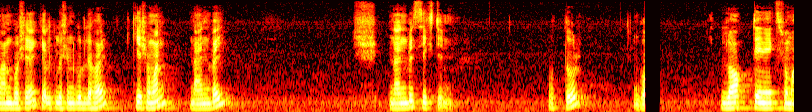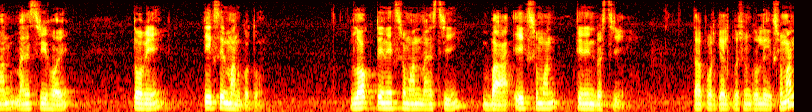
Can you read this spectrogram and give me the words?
মান বসে ক্যালকুলেশন করলে হয় কে সমান nine by nine by sixteen উত্তর লক টেন এক্স সমান মাইনাস থ্রি হয়, তবে এক্সের মান কত? লক টেন এক্স সমান মাইনাস থ্রি বা এক্স সমান টেন ইনভার্স থ্রি তারপর ক্যালকুলেশন করলে এক্স সমান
